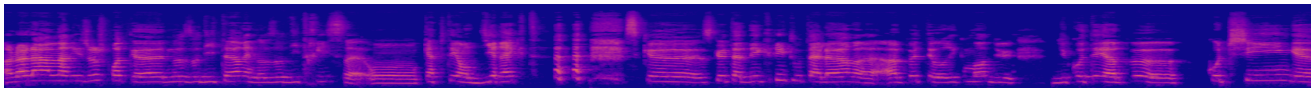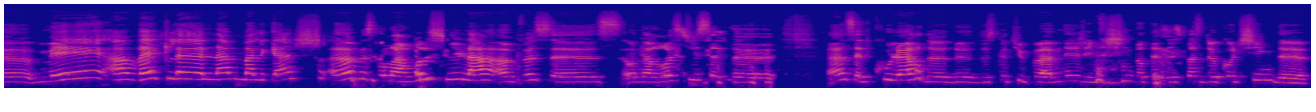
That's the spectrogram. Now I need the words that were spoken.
Oh là là, Marie-Jo, je crois que nos auditeurs et nos auditrices ont capté en direct ce que, ce tu as décrit tout à l'heure, euh, un peu théoriquement, du, du côté un peu euh, coaching, euh, mais avec l'âme malgache, hein, parce qu'on a reçu là un peu, ce, on a reçu cette, euh, hein, cette couleur de, de, de, ce que tu peux amener, j'imagine, dans tes espaces de coaching, de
